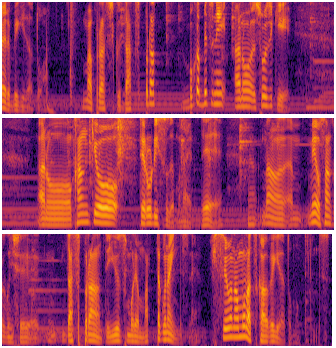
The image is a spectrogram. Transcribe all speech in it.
えるべきだと。まあプラスチック脱プラ僕は別にあの正直あの環境テロリストでもないのでまあ、目を三角にして脱プラなんて言うつもりは全くないんですね。必要なものは使うべきだと思ってるんです。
